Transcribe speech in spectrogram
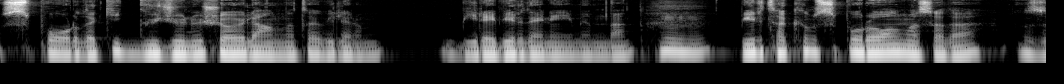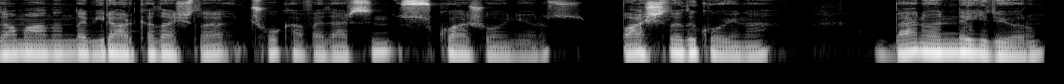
spordaki gücünü şöyle anlatabilirim. Birebir deneyimimden. Bir takım sporu olmasa da zamanında bir arkadaşla çok affedersin squash oynuyoruz. Başladık oyuna. Ben önde gidiyorum.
